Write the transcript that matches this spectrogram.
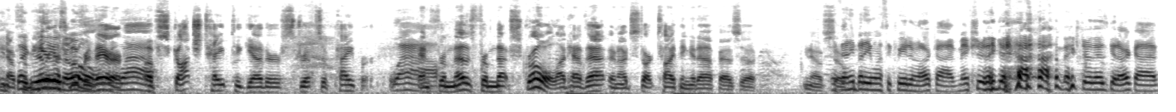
you know from really here to over there Wow. of scotch taped together strips of paper. Wow. And from those from that scroll, I'd have that, and I'd start typing it up as a, you know, so. if anybody wants to create an archive, make sure they get make sure those get archived.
